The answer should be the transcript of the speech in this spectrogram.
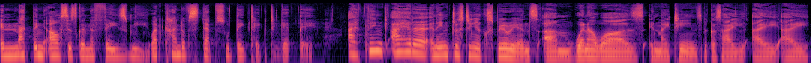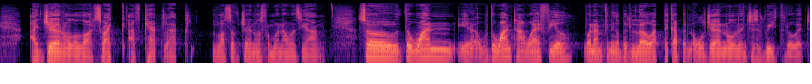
and nothing else is going to phase me? What kind of steps would they take to get there? I think I had a, an interesting experience um, when I was in my teens because I I I, I journal a lot, so I I've kept like lots of journals from when I was young. So the one you know the one time where I feel when I'm feeling a bit low, I pick up an old journal and just read through it.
